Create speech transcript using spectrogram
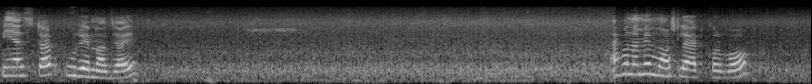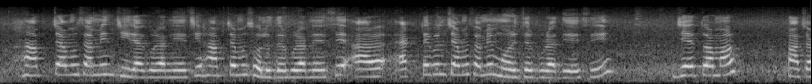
পেঁয়াজটা পুড়ে না যায় এখন আমি মশলা অ্যাড করব। হাফ চামচ আমি জিরা গুঁড়া নিয়েছি, হাফ চামচ হলুদের গুঁড়া নিয়েছি, আর এক টেবিল চামচ আমি মরিচের গুঁড়া দিয়েছি। যেহেতু আমার কাঁচা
